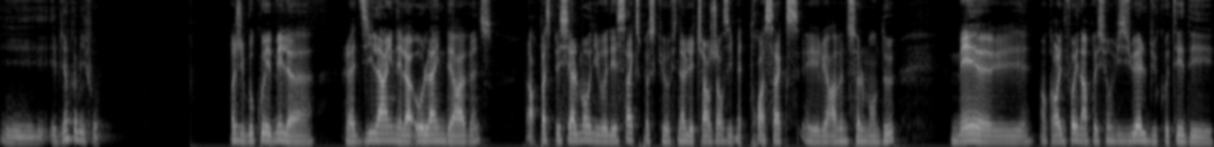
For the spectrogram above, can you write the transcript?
et, bien comme il faut. Moi, j'ai beaucoup aimé la, D-line et la O-line des Ravens. Alors pas spécialement au niveau des sacs parce qu'au final les Chargers ils mettent 3 sacs et les Ravens seulement 2. Mais euh, encore une fois une impression visuelle du côté des,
